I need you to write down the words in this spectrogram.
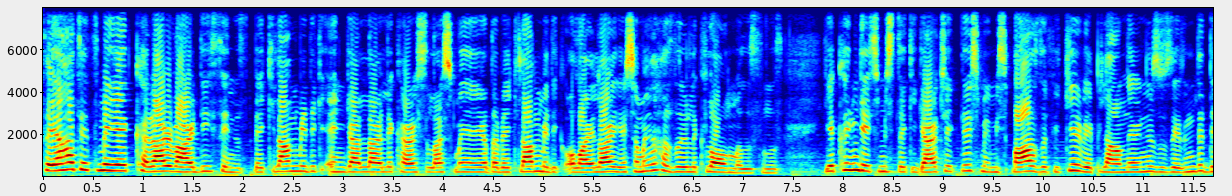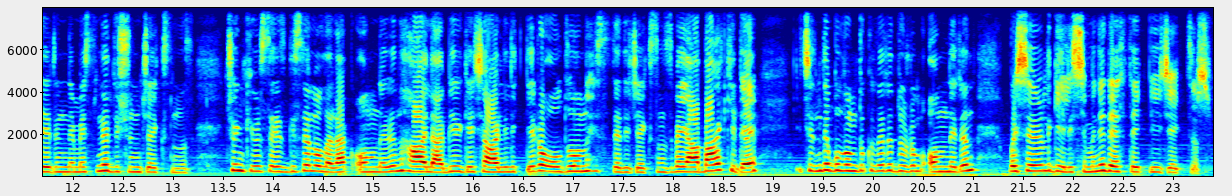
Seyahat etmeye karar verdiyseniz beklenmedik engellerle karşılaşmaya ya da beklenmedik olaylar yaşamaya hazırlıklı olmalısınız. Yakın geçmişteki gerçekleşmemiş bazı fikir ve planlarınız üzerinde derinlemesine düşüneceksiniz. Çünkü sezgisel olarak onların hala bir geçerlilikleri olduğunu hissedeceksiniz veya belki de içinde bulundukları durum onların başarılı gelişimini destekleyecektir.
